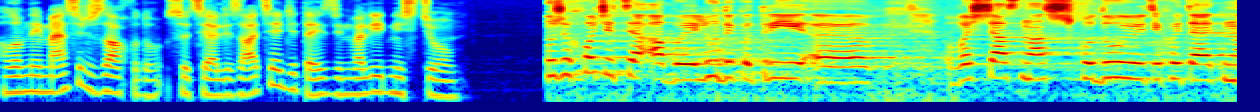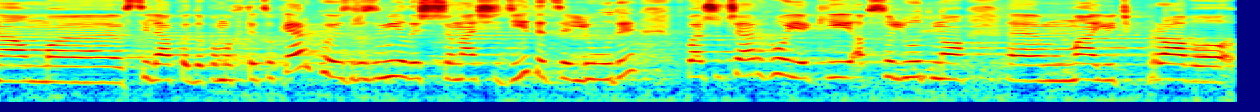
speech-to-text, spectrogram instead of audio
Головний меседж заходу соціалізація дітей з інвалідністю. Дуже хочеться, аби люди, котрі е, весь час нас шкодують і хочуть нам е, всіляко допомогти цукеркою, зрозуміли, що наші діти це люди в першу чергу, які абсолютно е, мають право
